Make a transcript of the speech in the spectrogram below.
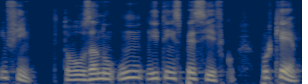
Enfim, estou usando um item específico. Por quê?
